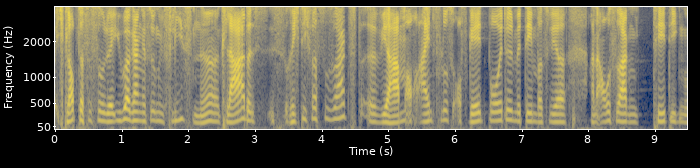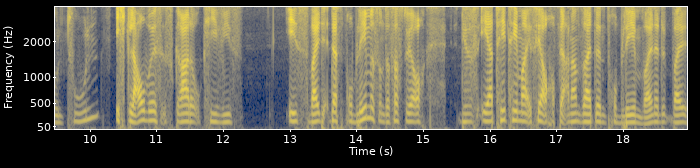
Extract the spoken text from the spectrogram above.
ich glaube, das ist so, der Übergang ist irgendwie fließend, ne? Klar, das ist richtig, was du sagst. Äh, wir haben auch Einfluss auf Geldbeutel mit dem, was wir an Aussagen tätigen und tun. Ich glaube, es ist gerade okay, wie es ist, weil das Problem ist, und das hast du ja auch dieses ERT-Thema ist ja auch auf der anderen Seite ein Problem, weil, ne, weil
